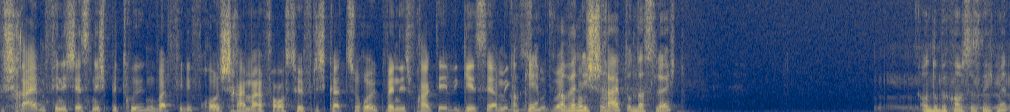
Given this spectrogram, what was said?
schreiben finde ich jetzt nicht betrügen, weil viele Frauen schreiben einfach aus Höflichkeit zurück, wenn ich frage, hey, wie geht's dir? Mir geht's Okay, gut. aber wenn die schreibt und das löscht und du bekommst es nicht mit?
